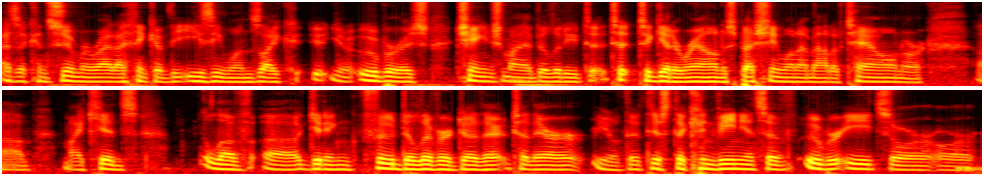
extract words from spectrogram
as a consumer, right, I think of the easy ones like you know Uber has changed my ability to to, to get around, especially when I'm out of town, or um, my kids love uh, getting food delivered to their to their you know the, just the convenience of Uber Eats or or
